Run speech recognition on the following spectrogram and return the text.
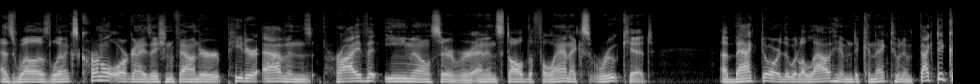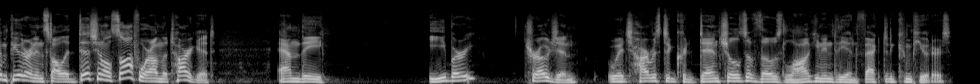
as well as Linux kernel organization founder Peter Anvin's private email server and installed the Phalanx rootkit, a backdoor that would allow him to connect to an infected computer and install additional software on the target, and the eBury Trojan, which harvested credentials of those logging into the infected computers.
